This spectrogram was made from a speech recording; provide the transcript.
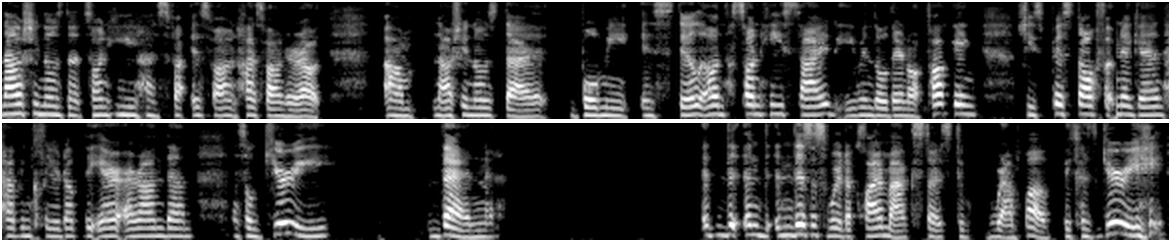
now she knows that Sonhee has is found has found her out Um, now she knows that Bomi is still on Sunhee's side, even though they're not talking. She's pissed off again, having cleared up the air around them. And so Guri then, and, and, this is where the climax starts to ramp up because Guri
